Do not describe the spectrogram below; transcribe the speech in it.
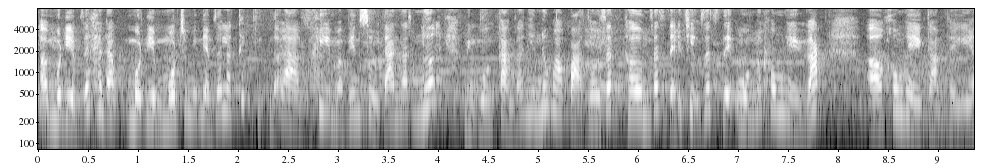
À, một điểm rất là đặc một điểm một trong những điểm rất là thích đó là khi mà viên sủi tan ra trong nước ấy, mình uống cảm giác như nước hoa quả thôi rất thơm rất dễ chịu rất dễ uống nó không hề gắt uh, không hề cảm thấy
